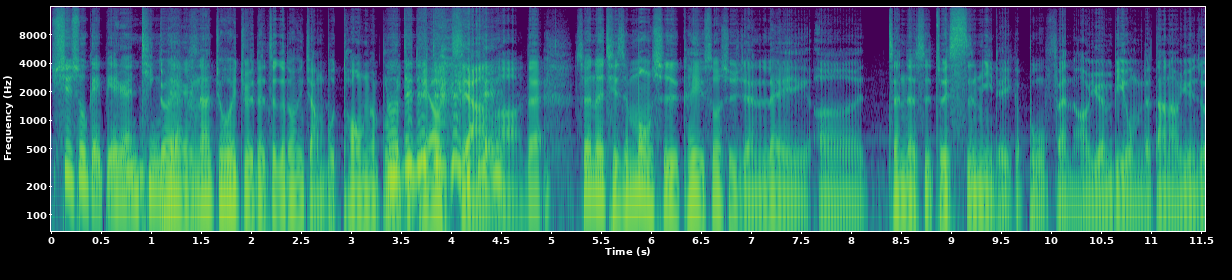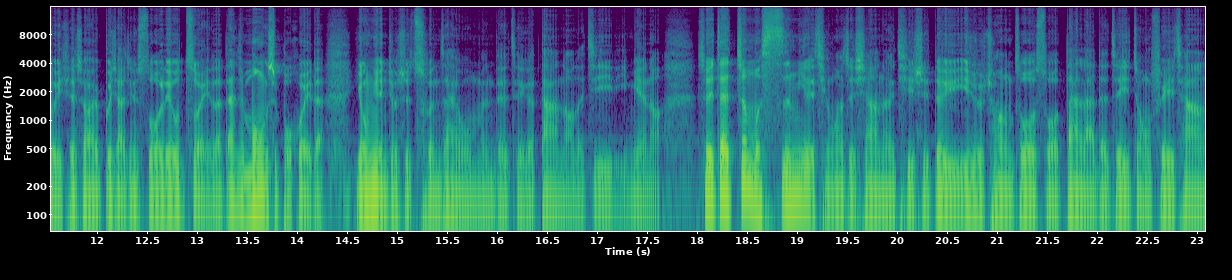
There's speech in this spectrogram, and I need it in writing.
叙述给别人听的。对，那就会觉得这个东西讲不通，那不如就不要对讲对啊。对，所以呢，其实梦梦是可以说是人类呃。真的是最私密的一个部分哦，远比我们的大脑运作有些时候会不小心说溜嘴了，但是梦是不会的，永远就是存在我们的这个大脑的记忆里面哦。所以在这么私密的情况之下呢，其实对于艺术创作所带来的这种非常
